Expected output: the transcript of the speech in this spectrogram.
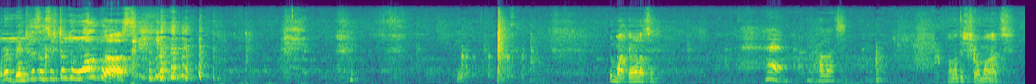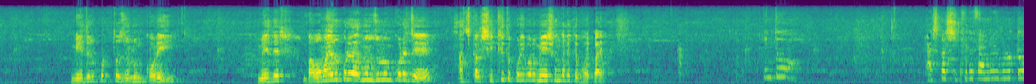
ওটার ভেন্টিলেশন সিস্টেম তো ওয়ার্ল্ড ক্লাস তো মা কেমন আছে? হ্যাঁ ভালো আছে। আমাদের সমাজ মেয়েদের উপর তো জুলুম করেই মেয়েদের বাবা মায়ের উপরে এমন জুলুম করে যে আজকাল শিক্ষিত পরিবার মেয়ে সন্তানিতে ভয় পায়। কিন্তু আজকাল শিক্ষিত ফ্যামিলিগুলো তো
